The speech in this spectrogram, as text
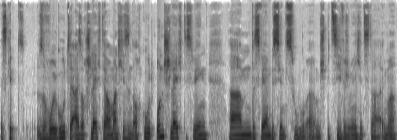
es gibt sowohl gute als auch schlechte, aber manche sind auch gut und schlecht, deswegen ähm, das wäre ein bisschen zu ähm, spezifisch, wenn ich jetzt da immer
